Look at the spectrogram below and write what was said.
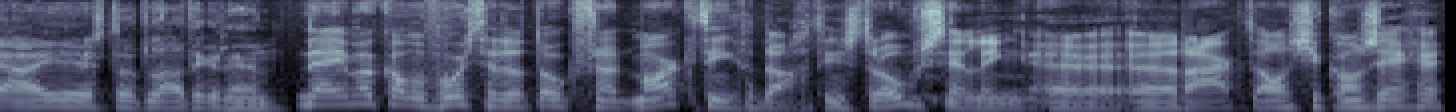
AI is, dat laat ik aan hen. Nee, maar ik kan me voorstellen dat het ook vanuit marketinggedachte in stroomstelling raakt. Als je kan zeggen,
